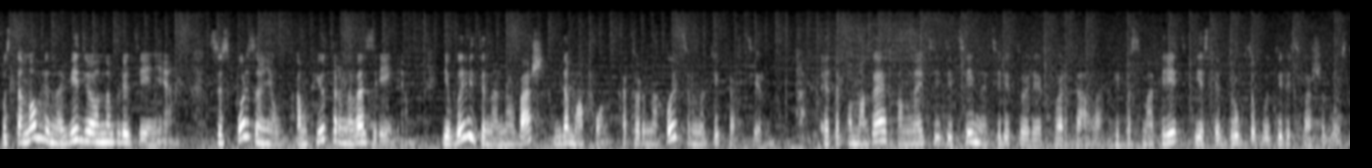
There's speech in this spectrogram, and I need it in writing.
установлено видеонаблюдение с использованием компьютерного зрения – и выведена на ваш домофон, который находится внутри квартиры. Это помогает вам найти детей на территории квартала и посмотреть, если вдруг заблудились ваши гости.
